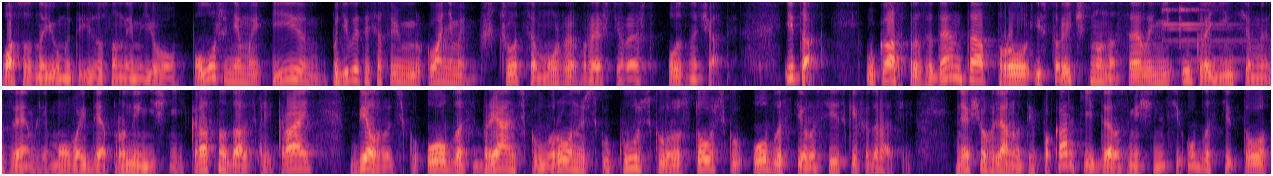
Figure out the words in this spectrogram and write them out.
вас ознайомити із основними його положеннями і поділитися своїми міркуваннями, що це може врешті-решт означати. І так. Указ президента про історично населені українцями землі. Мова йде про нинішній Краснодарський край, Білгородську область, Брянську, Воронежську, Курську, Ростовську області Російської Федерації. Якщо глянути по карті, де розміщені ці області, то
